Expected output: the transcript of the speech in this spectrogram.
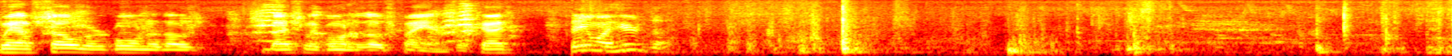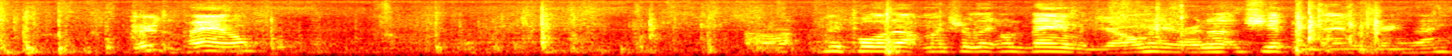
we have solar going to those, basically going to those fans, okay? Anyway, here's the, here's the panel. Let me pull it out make sure there ain't no damage on it or nothing shipping damage or anything.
